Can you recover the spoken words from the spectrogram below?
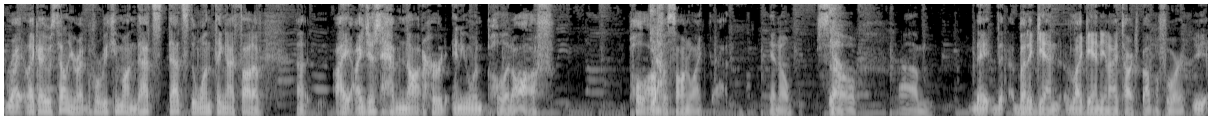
right. Like I was telling you right before we came on. That's that's the one thing I thought of. Uh, I I just have not heard anyone pull it off, pull off yeah. a song like that. You know, so. Yeah. Um, they, they, but again, like Andy and I talked about before, you,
